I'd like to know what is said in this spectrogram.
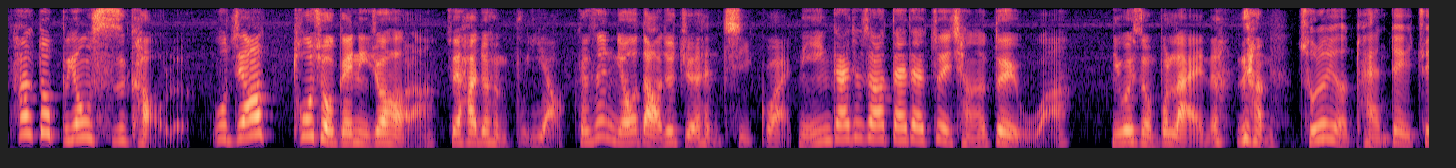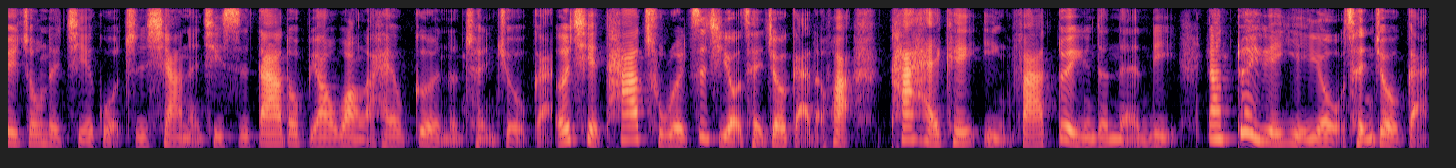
他都不用思考了，我只要托球给你就好了，所以他就很不要。可是牛岛就觉得很奇怪，你应该就是要待在最强的队伍啊，你为什么不来呢？这样除了有团队最终的结果之下呢，其实大家都不要忘了还有个人的成就感。而且他除了自己有成就感的话，他还可以引发队员的能力，让队员也有成就感。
